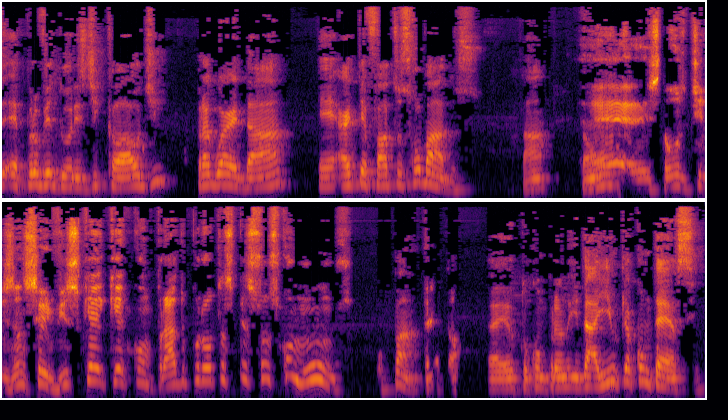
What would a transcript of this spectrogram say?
é, provedores de cloud para guardar é, artefatos roubados. Tá? Então, é, estão utilizando serviço que é, que é comprado por outras pessoas comuns. Opa, então, é, eu estou comprando. E daí o que acontece?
